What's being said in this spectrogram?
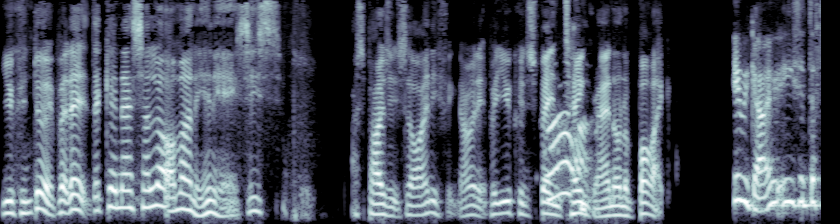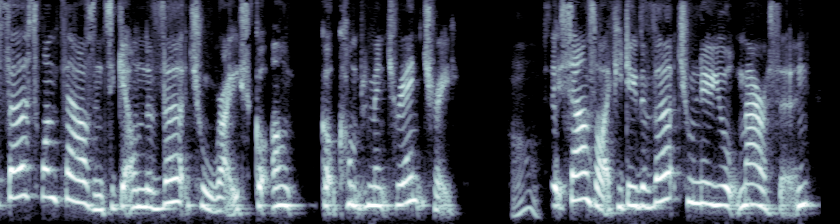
you can do it. But then, again, that's a lot of money, isn't it? It's, it's I suppose it's like anything, though, isn't it? But you can spend ten Ah. grand on a bike. Here we go. He said the first 1,000 to get on the virtual race got got complimentary entry. Oh, So it sounds like if you do the virtual New York Marathon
